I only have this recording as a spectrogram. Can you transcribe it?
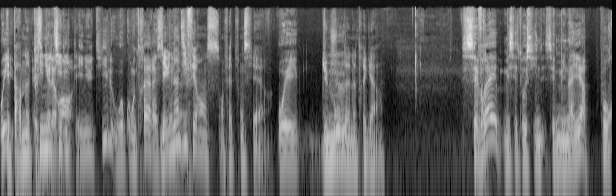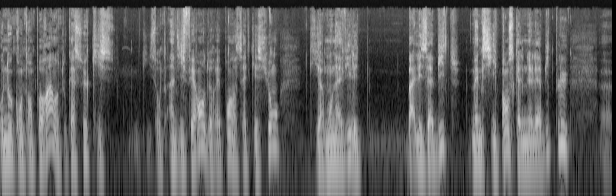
Oui, et par notre inutilité. inutile ou au contraire Il y a une indifférence en fait foncière. Oui, du monde à notre égard. C'est vrai, mais c'est aussi une manière pour nos contemporains, en tout cas ceux qui, qui sont indifférents, de répondre à cette question qui, à mon avis, les, bah, les habite, même s'ils pensent qu'elle ne les habite plus. Euh,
